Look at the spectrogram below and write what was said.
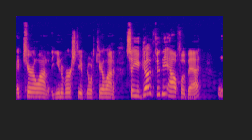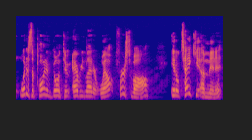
at Carolina, the University of North Carolina. So you go through the alphabet. What is the point of going through every letter? Well, first of all, it'll take you a minute.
